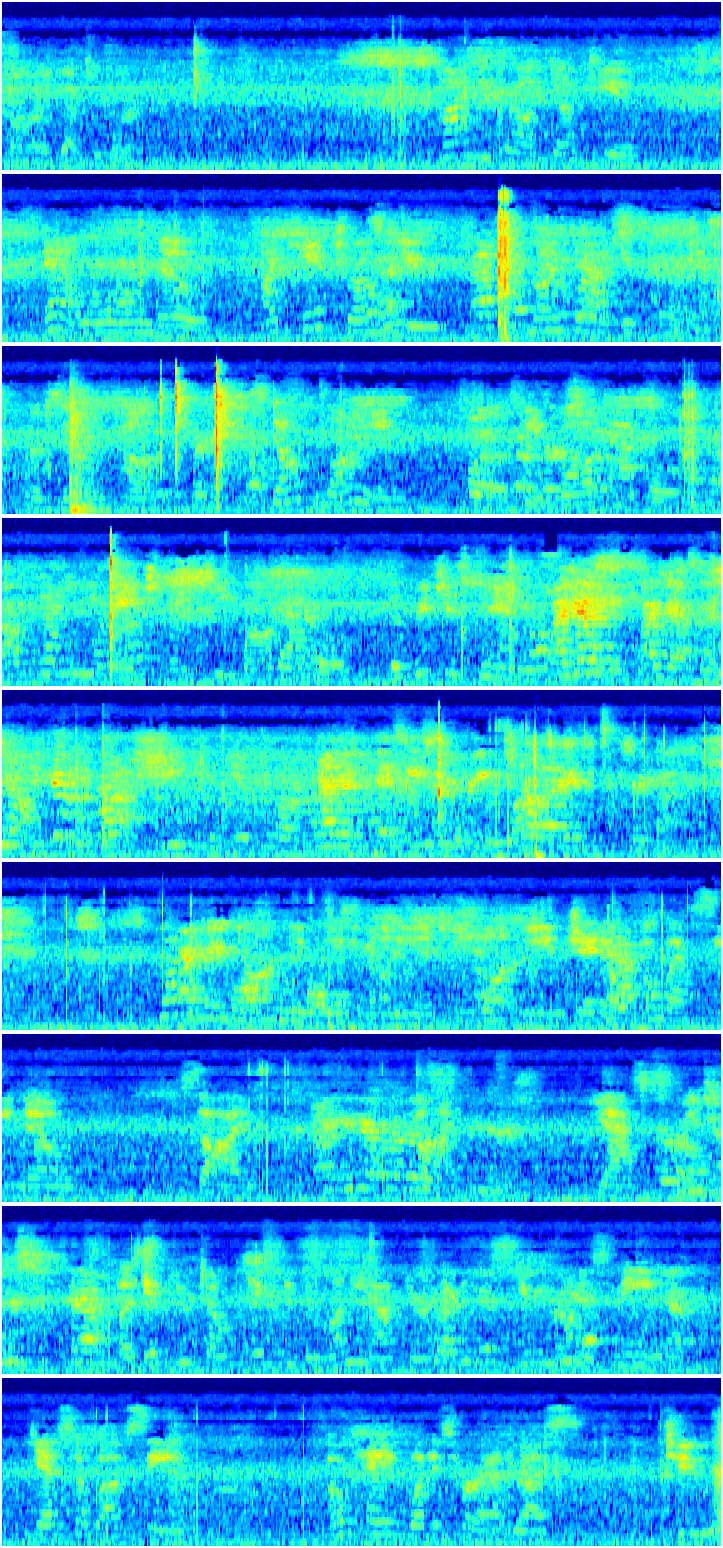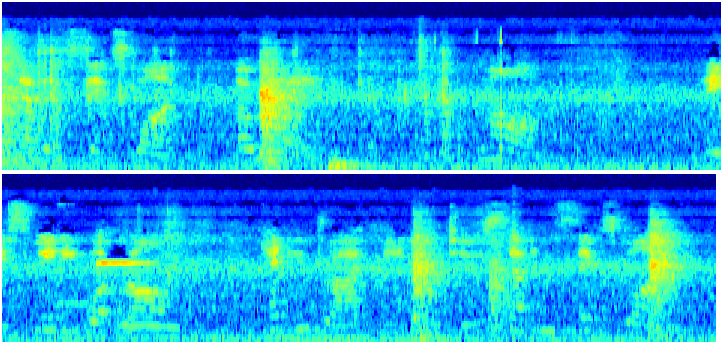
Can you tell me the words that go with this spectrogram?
hope I got to work. Hi, you girl dumped you. LOL, no. I can't trust you. My dad is the richest person in town. Stop lying. He's Bob Apple. W-H-A-T Bob Apple. The richest man in I guess. I guess Yeah. You can rush. She can give her a And it, it's easy to reach, like, pretty much. What I if think you Walker don't give will me also the money and you want me in jail? OFC, no. Size. I need to get one of those Fine. fingers. Yes, girl. Features. Yeah. But if you don't give me the money after, you promise me. Yes, OFC. Okay, what is her address? 2761. Okay. Mom. Hey, sweetie, what wrong? Can you drive me to 2761?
